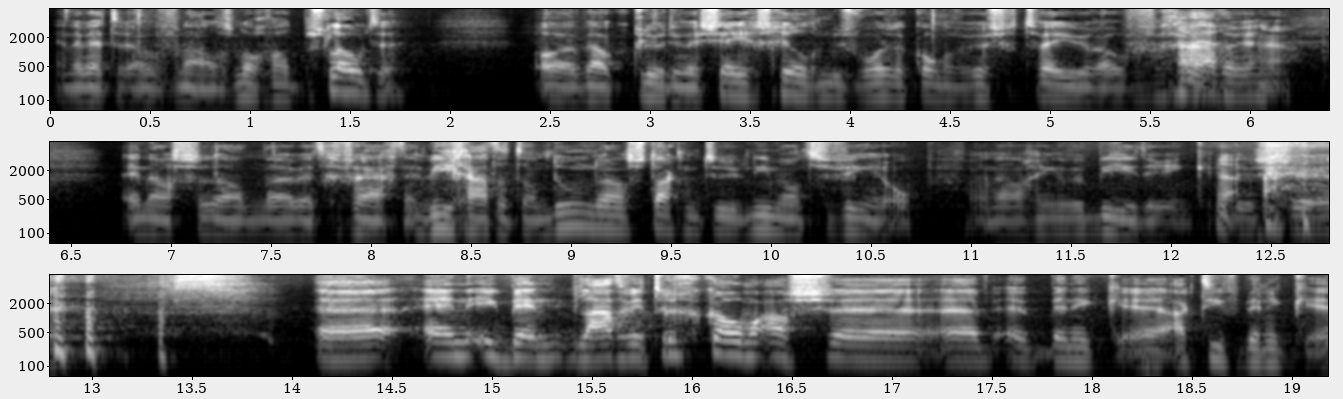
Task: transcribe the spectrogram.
En dan werd er over van alles nog wat besloten. Oh, welke kleur de wc geschilderd moest worden. Daar konden we rustig twee uur over vergaderen. Ja. En als er dan eh, werd gevraagd, en wie gaat het dan doen? Dan stak natuurlijk niemand zijn vinger op. En dan gingen we bier drinken. Ja. Dus, eh, eh, en ik ben later weer teruggekomen als ben ik, actief ben ik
